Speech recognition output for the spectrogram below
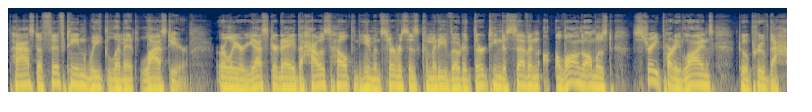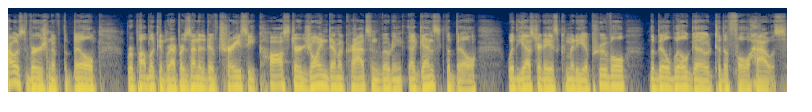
passed a 15 week limit last year. Earlier yesterday, the House Health and Human Services Committee voted 13 to 7 along almost straight party lines to approve the House version of the bill. Republican Representative Traci Koster joined Democrats in voting against the bill. With yesterday's committee approval, the bill will go to the full House.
